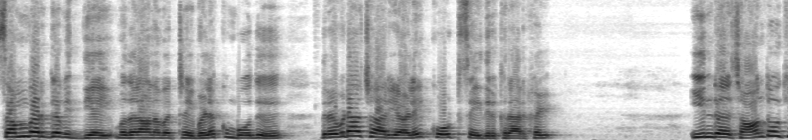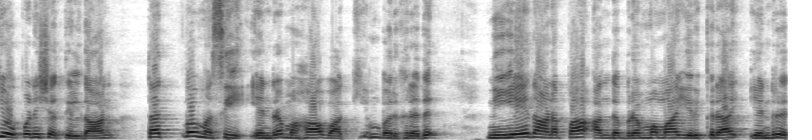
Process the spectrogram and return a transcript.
சம்வர்க்க வித்யை முதலானவற்றை விளக்கும்போது திரவிடாச்சாரியாலை கோட் செய்திருக்கிறார்கள். இந்த சாந்தோக்கிய உபனிஷத்தில்தான் தத்வமசி என்ற மகா வாக்கியம் வருகிறது. நீயேதானப்பா அந்த பிரம்மமாய் இருக்கிறாய் என்று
